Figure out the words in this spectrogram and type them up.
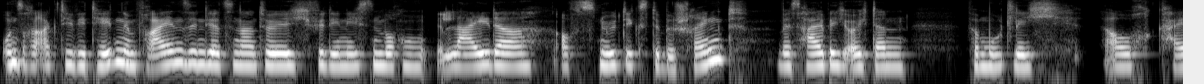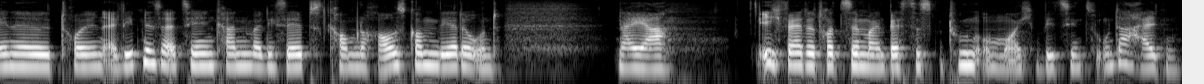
Unsere Aktivitäten im Freien sind jetzt natürlich für die nächsten Wochen leider aufs Nötigste beschränkt, weshalb ich euch dann vermutlich auch keine tollen Erlebnisse erzählen kann, weil ich selbst kaum noch rauskommen werde. Und naja, ich werde trotzdem mein Bestes tun, um euch ein bisschen zu unterhalten.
